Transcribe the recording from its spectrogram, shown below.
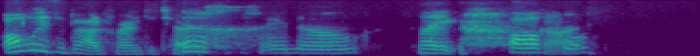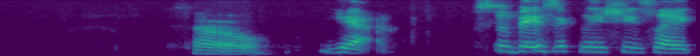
Always a bad friend to Terry. Ugh, I know. Like, God. Awful. So Yeah. So basically, she's like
